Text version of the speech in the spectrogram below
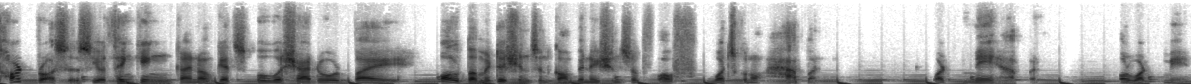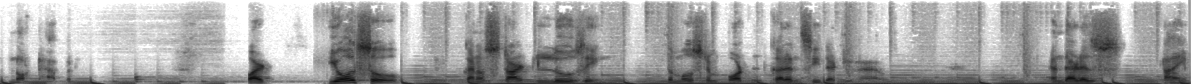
thought process your thinking kind of gets overshadowed by all permutations and combinations of, of what's going to happen, what may happen, or what may not happen. But you also kind of start losing the most important currency that you have, and that is time.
